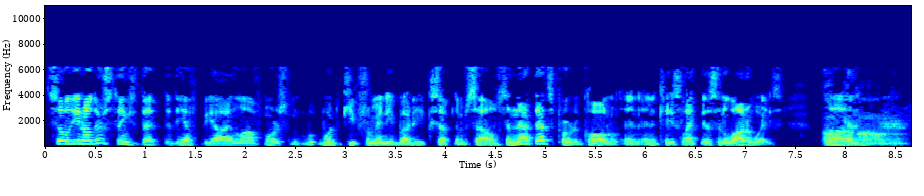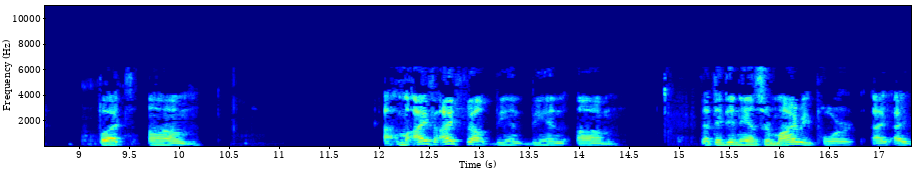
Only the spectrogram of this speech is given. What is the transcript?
So you know, there's things that the FBI and law enforcement would keep from anybody except themselves, and that that's protocol in, in a case like this in a lot of ways. Okay. Um, but um, um, I, I felt being being um, that they didn't answer my report. I, I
